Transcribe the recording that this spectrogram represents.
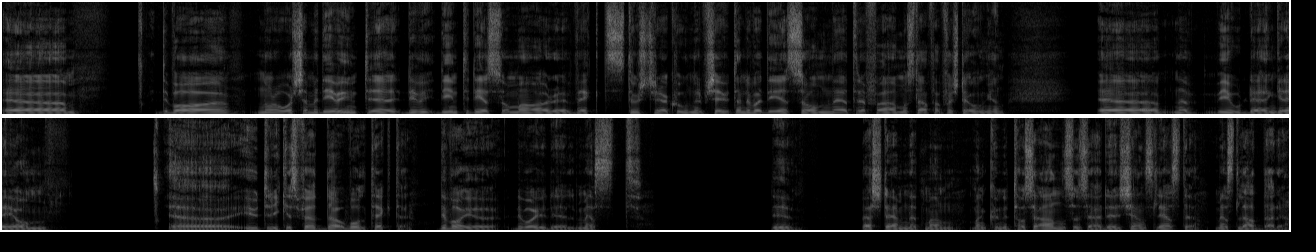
eh, Det var några år sedan, men det är ju inte det, det är inte det som har väckt störst reaktioner för sig, utan det var det som när jag träffade Mustafa första gången, eh, när vi gjorde en grej om eh, utrikesfödda och våldtäkter. Det var ju det, var ju det mest, det värsta ämnet man, man kunde ta sig an, så att säga, det känsligaste, mest laddade.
